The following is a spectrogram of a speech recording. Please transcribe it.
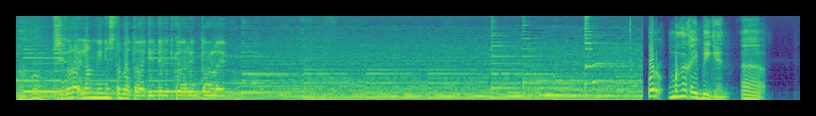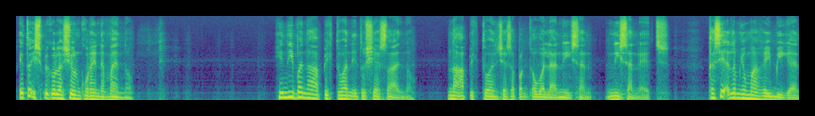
Oo. Siguro ilang minutes na ba to? Di-delete ko na rin tong live. Or mga kaibigan, ah, ito espekulasyon ko rin naman, no. Hindi ba naapektuhan ito siya sa ano? Naapektuhan siya sa pagkawala ni Nissan, Nissan Edge. Kasi alam niyo mga kaibigan,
